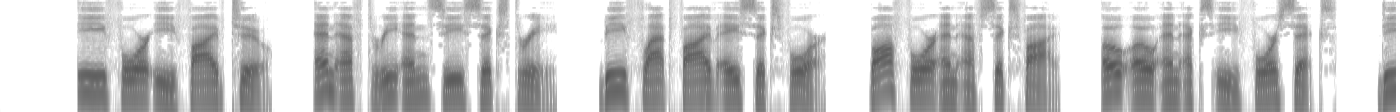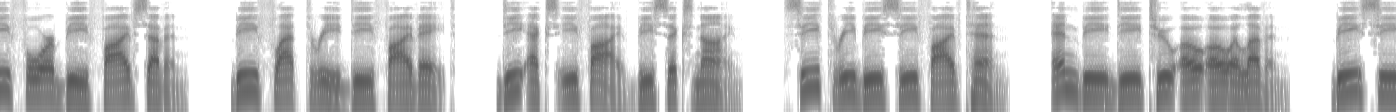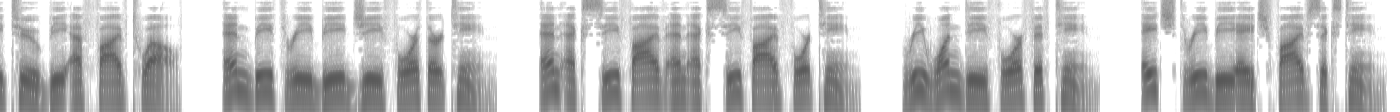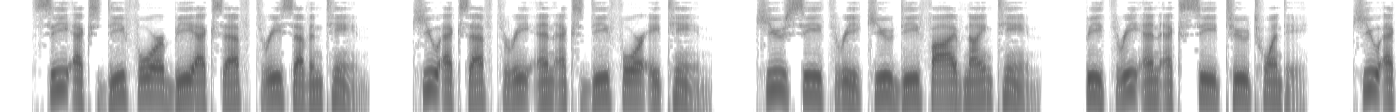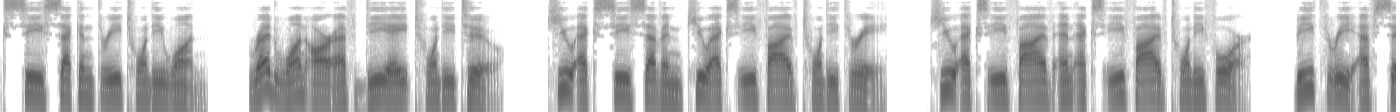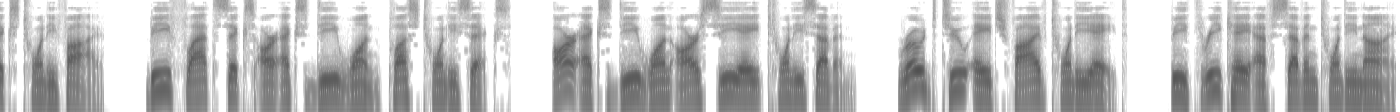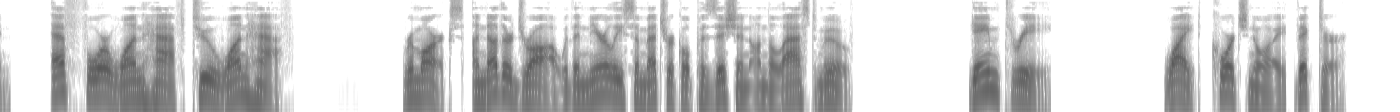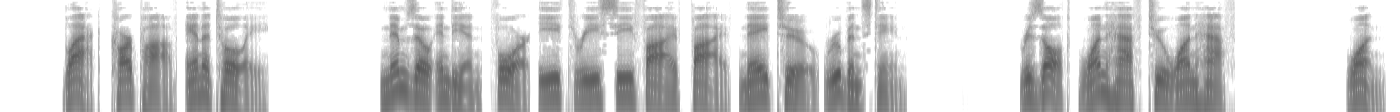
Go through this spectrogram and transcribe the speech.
E4 E5 2. NF3 NC6 3. B flat 5 A6 4. BA 4 NF6 5. OO NXE 4 6. D4 B5 7. B flat 3 D5 8. DXE 5 B6 9. C3 BC5 10. NBD 20011. BC2 BF5 12. NB3 BG4 13. NXC5 NXC5 14. RE1D4 15. H3 BH5 16. CXD4 BXF 3 17. QXF3 NXD4 18. QC3 QD5 19. B3 NXC 220. QXC second 321. Red 1 RFD 822. QXC7 QXE523 QXE5 NXE5 24. B3 F6 25. B flat 6 RXD1 plus 26. RXD1 RC8 27. Road 2 H528 B3 KF729 F4 1 half 2 1 half Remarks, another draw with a nearly symmetrical position on the last move. Game 3 White, Korchnoi, Victor Black, Karpov, Anatoly Nimzo Indian, 4, E3C5, 5, Nay 2 Rubinstein Result, 1 half to 1 half 1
